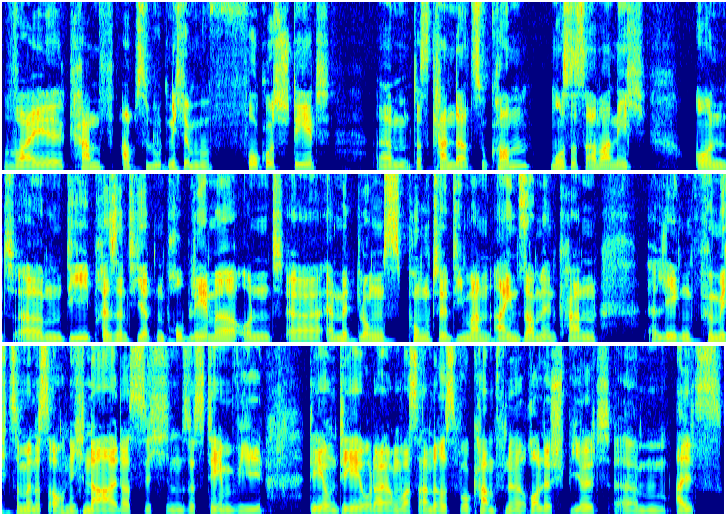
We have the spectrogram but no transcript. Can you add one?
weil Kampf absolut nicht im Fokus steht. Ähm, das kann dazu kommen, muss es aber nicht. Und ähm, die präsentierten Probleme und äh, Ermittlungspunkte, die man einsammeln kann, äh, legen für mich zumindest auch nicht nahe, dass sich ein System wie D&D oder irgendwas anderes, wo Kampf eine Rolle spielt, ähm, als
